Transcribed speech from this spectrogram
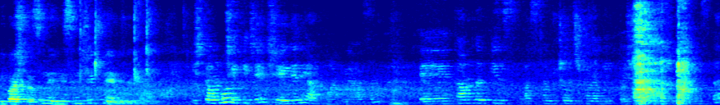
bir başkasının ilgisini çekmeyebilir yani. İşte onu çekecek şeyleri yapmak lazım. Ee, tam da biz aslında bu çalışmaların ilk başında başladığımızda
